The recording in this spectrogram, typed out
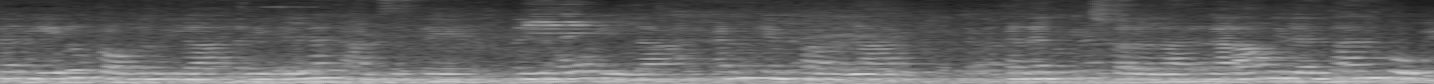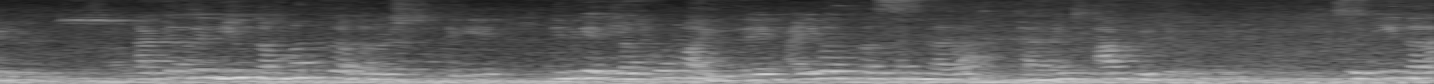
ನನಗೆ ಏನೂ ಪ್ರಾಬ್ಲಮ್ ಇಲ್ಲ ನನಗೆಲ್ಲ ಕಾಣಿಸುತ್ತೆ, ನನಗೆ ನೋವಿಲ್ಲ ಕಣ್ಣು ಕೆಂಪಾಗಲ್ಲ ಕಣ್ಣಲ್ಲಿ ಪಿಚ್ ಬರಲ್ಲ ನನಗೆ ಆರಾಮಿದೆ ಅಂತ ಅನ್ಕೋಬೇಕು ಯಾಕಂದ್ರೆ ನೀವು ನಮ್ಮ ಹತ್ರ ಬರೋಷ್ಟೊತ್ತಿಗೆ ನಿಮಗೆ ಗ್ಲಕೋಮಾ ಇದ್ರೆ ಐವತ್ತು ಪರ್ಸೆಂಟ್ ನರ ಡ್ಯಾಮೇಜ್ ಆಗಿಬಿಟ್ಟಿರುತ್ತೆ. ಸೊ ಈ ನರ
